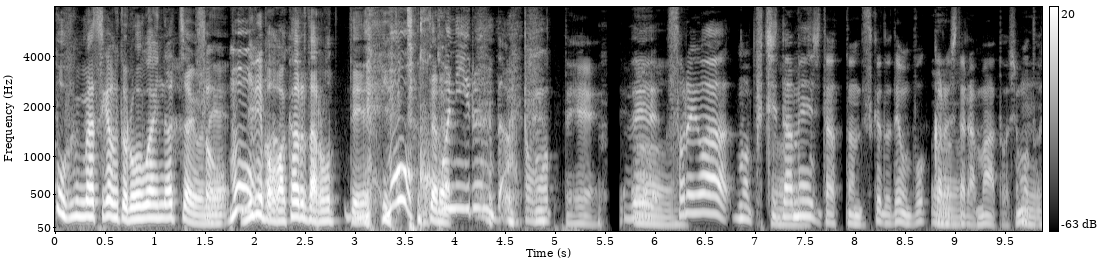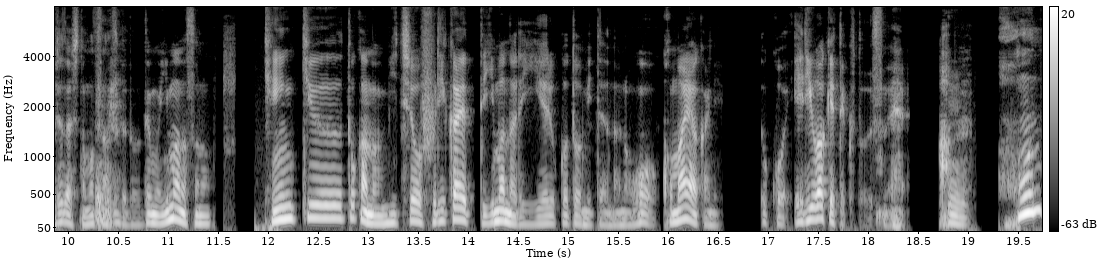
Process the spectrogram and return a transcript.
歩踏み間違うと老害になっちゃうよね。そう。もう見ればわかるだろうって言もうここにいるんだと思って、で、うん。それはもうプチダメージだったんですけど、でも僕からしたら、まあ、年も年だしと思ってたんですけど、でも今のその、研究とかの道を振り返って今なら言えることみたいなのを細やかにこう襟分けていくとですね、あうん本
